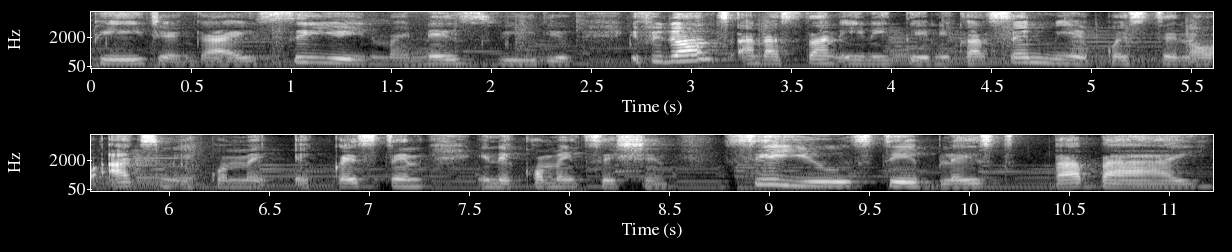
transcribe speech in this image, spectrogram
page and guys see you in my next video. If you don't understand anything you can send me a question or ask me a comment a question in the comment section. See you. Stay blessed. Bye bye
